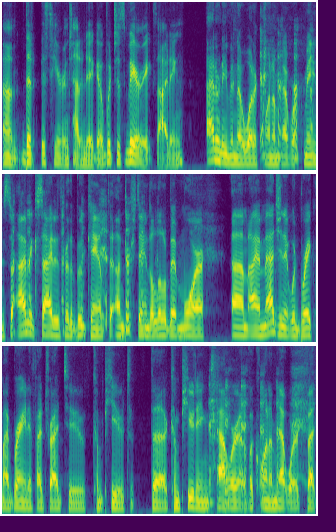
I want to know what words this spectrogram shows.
um, that is here in Chattanooga, which is very exciting. I don't even know what a quantum network means. So I'm excited for the boot camp to understand a little bit more. Um, I imagine it would break my brain if I tried to compute the computing power of a quantum network. But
